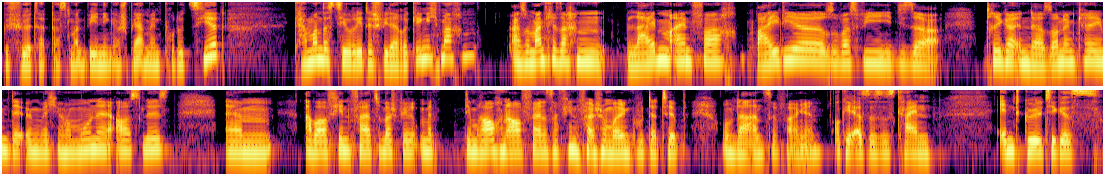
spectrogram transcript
geführt hat, dass man weniger Spermien produziert, kann man das theoretisch wieder rückgängig machen? Also manche Sachen bleiben einfach bei dir, sowas wie dieser Trigger in der Sonnencreme, der irgendwelche Hormone auslöst. Ähm, aber auf jeden Fall zum Beispiel mit dem Rauchen aufhören ist auf jeden Fall schon mal ein guter Tipp, um da anzufangen. Okay, also es ist kein endgültiges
